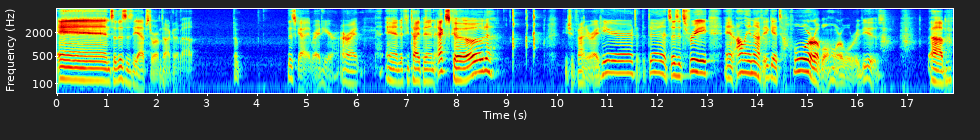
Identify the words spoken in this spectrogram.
And so this is the App Store I'm talking about. Oh, this guy right here. All right. And if you type in Xcode, you should find it right here. Da, da, da. It says it's free, and oddly enough, it gets horrible, horrible reviews um,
